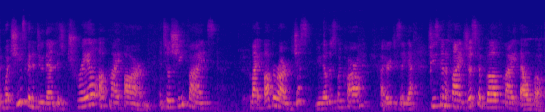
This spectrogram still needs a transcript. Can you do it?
And what she's going to do then is trail up my arm until she finds my upper arm just, you know this one, Carl? I heard you say yeah. She's going to find just above my elbow.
